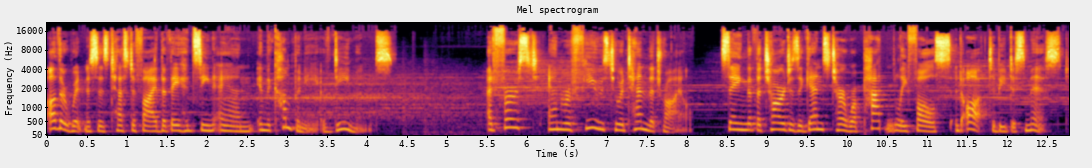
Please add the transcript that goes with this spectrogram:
Other witnesses testified that they had seen Anne in the company of demons. At first, Anne refused to attend the trial, saying that the charges against her were patently false and ought to be dismissed.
